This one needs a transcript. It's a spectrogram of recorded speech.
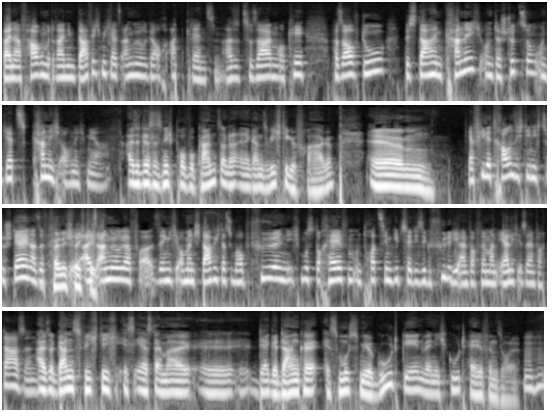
deine Erfahrung mit reinnehmen, darf ich mich als Angehöriger auch abgrenzen. Also zu sagen, okay, pass auf, du, bis dahin kann ich Unterstützung und jetzt kann ich auch nicht mehr. Also das ist nicht provokant, sondern eine ganz wichtige Frage. Ähm, ja, viele trauen sich die nicht zu stellen. Also Völlig richtig. als Angehöriger denke ich, oh Mensch, darf ich das überhaupt fühlen? Ich muss doch helfen. Und trotzdem gibt es ja diese Gefühle, die einfach, wenn man ehrlich ist, einfach da sind. Also ganz wichtig ist erst einmal äh, der Gedanke, es muss mir gut gehen, wenn ich gut helfen soll. Mhm.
